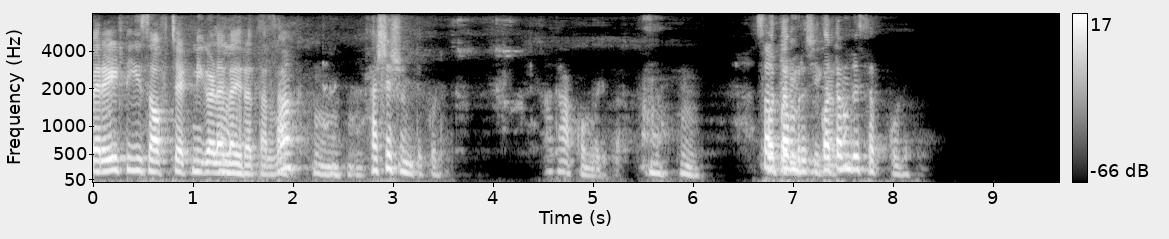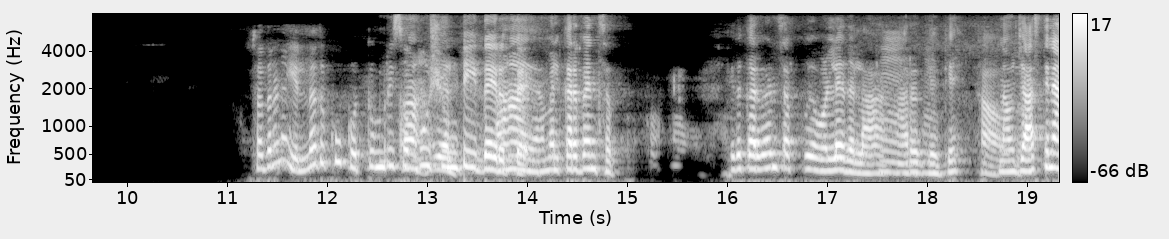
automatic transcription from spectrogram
ವೆರೈಟೀಸ್ ಆಫ್ ಚಟ್ನಿಗಳೆಲ್ಲ ಇರತ್ತಲ್ವಾ. ಹಸಿ ಶುಂಠಿ ಕೊಡಿ. ಅದು ಹಾಕೊಂಡ್ಬಿಡಿ ಕೊತ್ತಂಬರಿ ಕೊತ್ತಂಬರಿ ಸೊಪ್ಪು ಕೊಡಿ. ಸಾಧಾರಣ ಎಲ್ಲದಕ್ಕೂ ಕೊತ್ತಂಬರಿ ಸೊಪ್ಪು ಶುಂಠಿ ಇದ್ದೇ ಇರುತ್ತೆ. ಹಾ, ಆಮೇಲೆ ಕರ್ಬೇವಿನ ಸೊಪ್ಪು. ಇದು ಕರ್ಬೇವಿನ ಸೊಪ್ಪು ಒಳ್ಳೇದಲ್ಲ ಆರೋಗ್ಯಕ್ಕೆ? ನಾವು ಜಾಸ್ತಿನೇ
